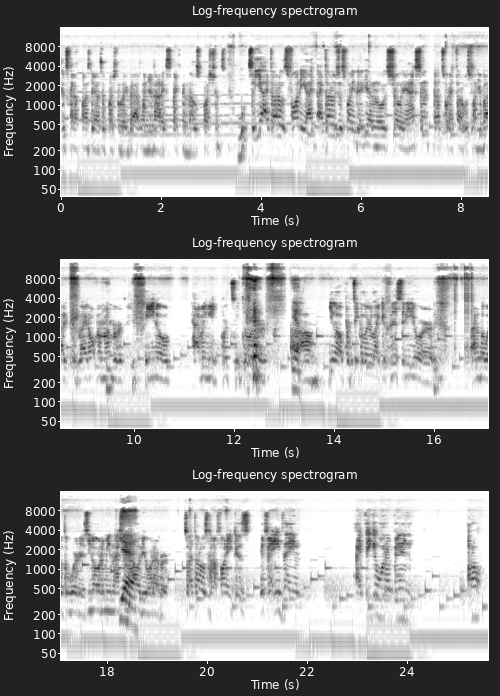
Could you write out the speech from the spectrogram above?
it's kind of fun to answer questions like that when you're not expecting those questions. So yeah, I thought it was funny. I, I thought it was just funny that he had an old Australian accent. That's what I thought was funny about it because I don't remember you know, having a particular, Yeah. um, you know, particular like ethnicity or I don't know what the word is. You know what I mean? Nationality or whatever. So I thought it was kind of funny because if anything, I think it would have been. I don't.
